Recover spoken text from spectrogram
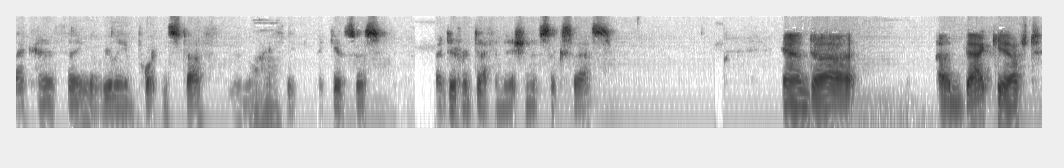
that kind of thing, the really important stuff in mm-hmm. life that, that, gives us a different definition of success. And uh, um, that gift,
